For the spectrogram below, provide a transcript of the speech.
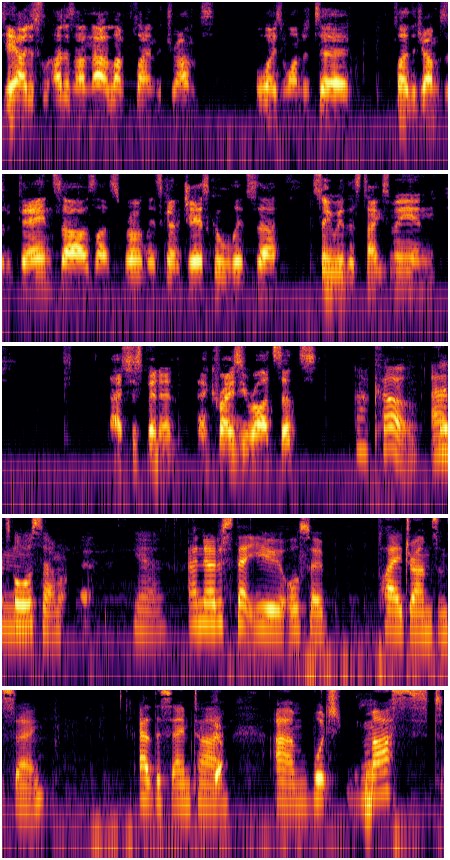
yeah, I just, I just, I don't know. I love playing the drums. Always wanted to play the drums in a band, so I was like, screw it, let's go to jazz school. Let's uh, see where this takes me, and it's just been a, a crazy ride since. Oh, cool. That's Um, awesome. Yeah. I noticed that you also play drums and sing at the same time, Yep. um, which must,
